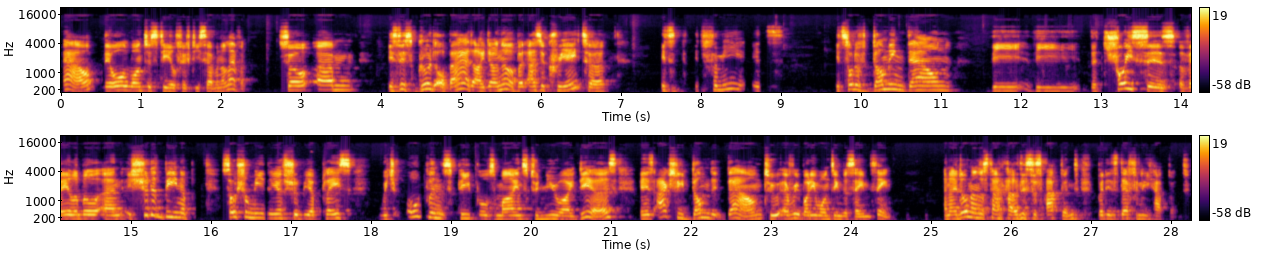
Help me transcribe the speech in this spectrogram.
Now they all want to steel 5711. So um, is this good or bad? I don't know. But as a creator, it's, it's for me, it's it's sort of dumbing down the the the choices available, and it should have been a social media should be a place which opens people's minds to new ideas and it's actually dumbed it down to everybody wanting the same thing. And I don't understand how this has happened, but it's definitely happened.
